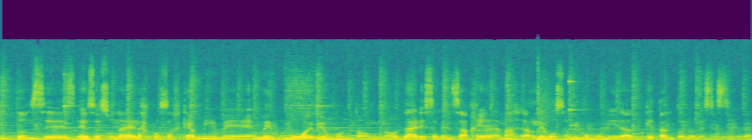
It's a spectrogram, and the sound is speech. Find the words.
Entonces, esa es una de las cosas que a mí me, me mueve un montón, ¿no? dar ese mensaje y además darle voz a mi comunidad que tanto lo necesita.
